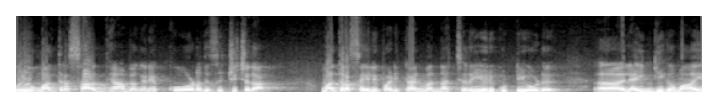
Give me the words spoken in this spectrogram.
ഒരു മദ്രസ അധ്യാപകനെ കോടതി ശിക്ഷിച്ചതാണ്. മദ്രസയിൽ പഠിക്കാൻ വന്ന ചെറിയൊരു കുട്ടിയോട് ലൈംഗികമായി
